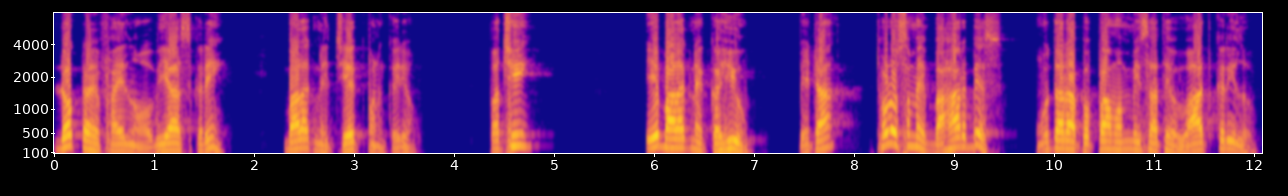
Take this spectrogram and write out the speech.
ડૉક્ટરે ફાઇલનો અભ્યાસ કરી બાળકને ચેક પણ કર્યો. પછી એ બાળકને કહ્યું, બેટા, થોડો સમય બહાર બેસ. હું તારા પપ્પા મમ્મી સાથે વાત કરી લઉં.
